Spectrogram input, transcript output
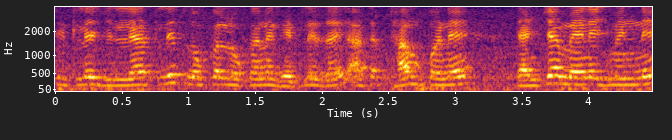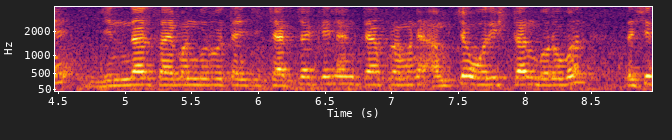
तिथले जिल्ह्यातलेच लोकल लोकांना घेतले जाईल असं ठामपणे त्यांच्या मॅनेजमेंटने जिंदाल साहेबांबरोबर त्यांची चर्चा केली आणि त्याप्रमाणे आमच्या वरिष्ठांबरोबर तशी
